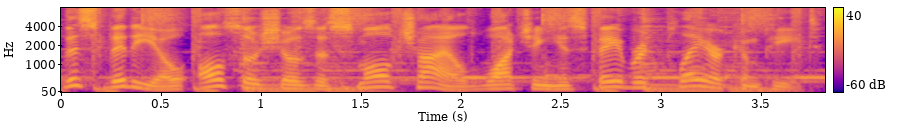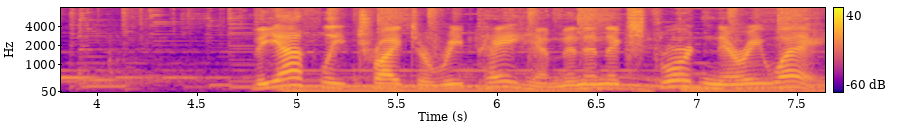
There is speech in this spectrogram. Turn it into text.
This video also shows a small child watching his favorite player compete. The athlete tried to repay him in an extraordinary way.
